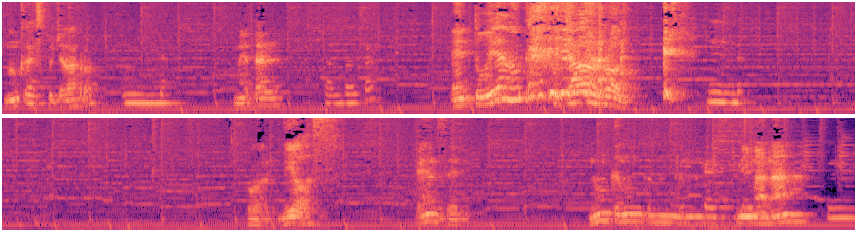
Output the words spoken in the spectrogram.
¿Nunca has escuchado rock? no, ¿Metal? tampoco. ¿En tu vida nunca has escuchado rock? No, Por Dios. En serio. Nunca, nunca, nunca, nunca. Nunca. Ni maná. mm,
